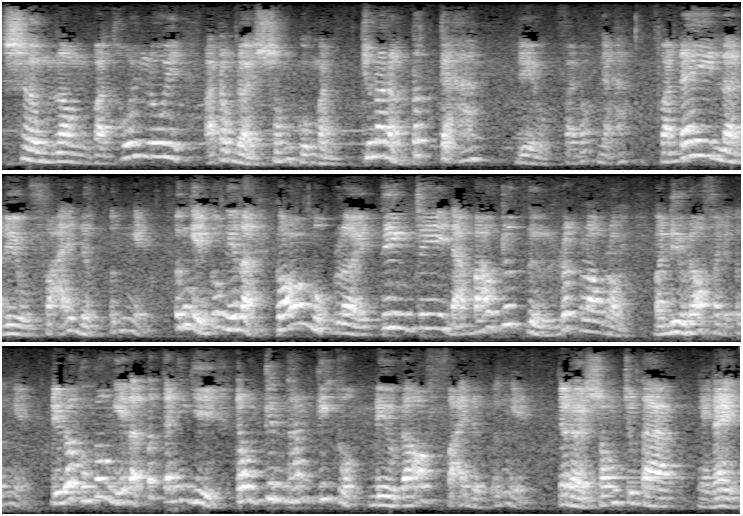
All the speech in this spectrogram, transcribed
sờn lòng và thối lui ở trong đời sống của mình. Chúa nói rằng tất cả đều phải vấp ngã và đây là điều phải được ứng nghiệm. Ứng nghiệm có nghĩa là có một lời tiên tri đã báo trước từ rất lâu rồi và điều đó phải được ứng nghiệm. Điều đó cũng có nghĩa là tất cả những gì trong kinh thánh kỹ thuật, điều đó phải được ứng nghiệm cho đời sống chúng ta ngày nay.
